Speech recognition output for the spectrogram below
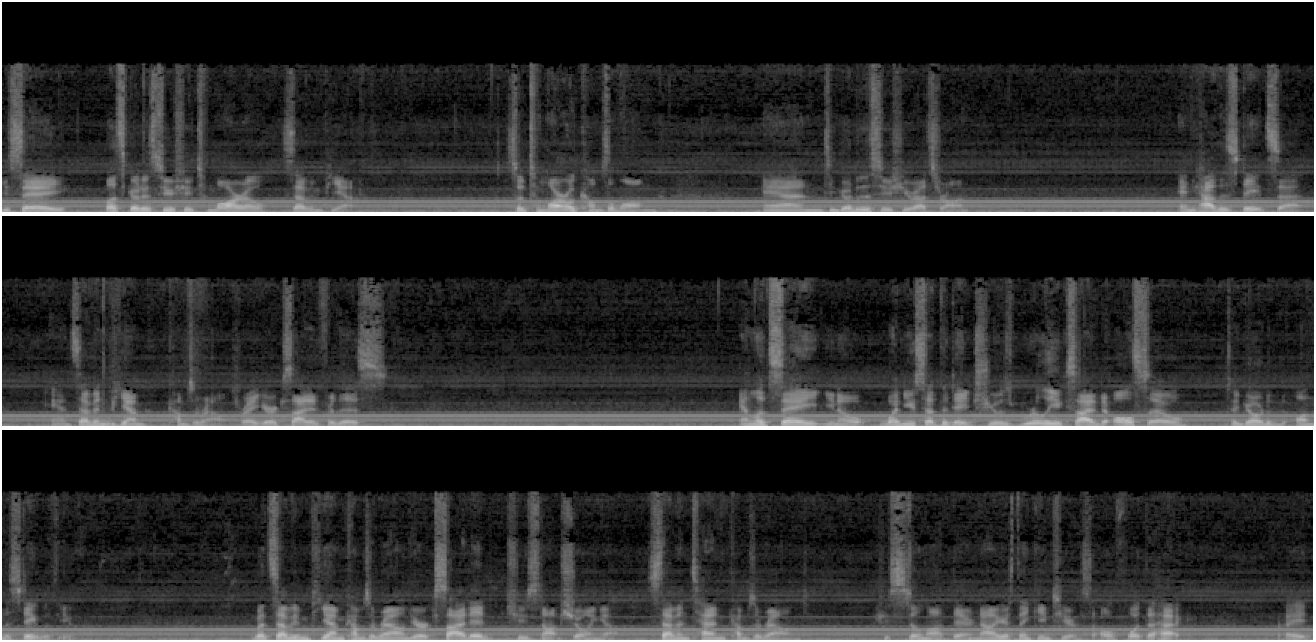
You say, let's go to sushi tomorrow, 7 p.m. So tomorrow comes along, and you go to the sushi restaurant, and you have this date set, and 7 p.m. comes around, right? You're excited for this. And let's say, you know, when you set the date, she was really excited also to go to, on this date with you. But 7 p.m. comes around, you're excited, she's not showing up. 7:10 comes around, she's still not there. Now you're thinking to yourself, what the heck? Right?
